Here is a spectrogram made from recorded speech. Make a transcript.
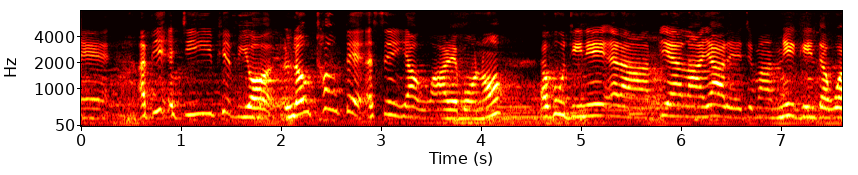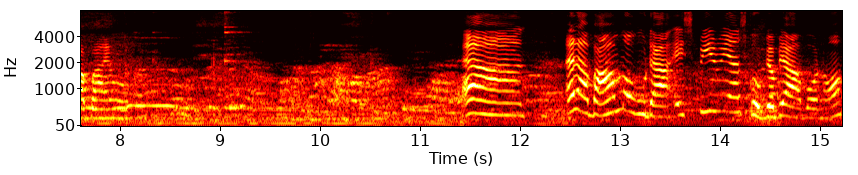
နဲ့အပြစ်အကြီးဖြစ်ပြီးတော့အလုတ်ထုတ်တဲ့အဆင့်ရောက်သွားတယ်ပေါ့နော်အခုဒီနေ့အဲ့ဒါပြန်လာရတယ်ကျမနေ့ကင်းတဝက်ပိုင်းကိုအဲအဲ့ဒါဘာမှမဟုတ်ဘူးဒါ experience ကိုပြောပြတာပေါ့နော်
